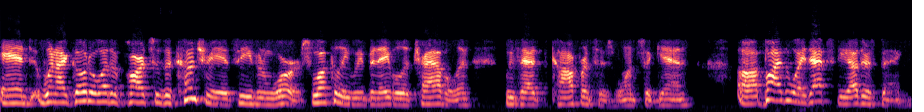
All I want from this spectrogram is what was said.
And when I go to other parts of the country, it's even worse. Luckily, we've been able to travel and we've had conferences once again. Uh, by the way, that's the other thing.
